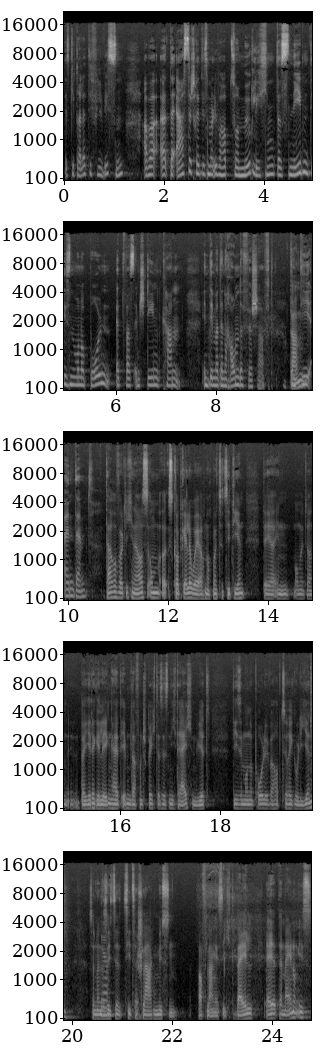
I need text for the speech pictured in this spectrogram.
Es gibt relativ viel Wissen, aber äh, der erste Schritt ist mal überhaupt zu ermöglichen, dass neben diesen Monopolen etwas entstehen kann indem er den Raum dafür schafft Dann, und die eindämmt. Darauf wollte ich hinaus, um äh, Scott Galloway auch nochmal zu zitieren, der ja in, momentan bei jeder Gelegenheit eben davon spricht, dass es nicht reichen wird, diese Monopole überhaupt zu regulieren, sondern ja. dass sie zerschlagen müssen auf lange Sicht, weil er der Meinung ist,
